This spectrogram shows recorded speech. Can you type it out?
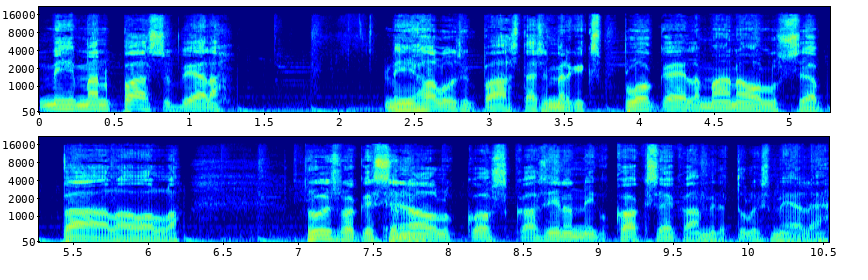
mihin mä en oo päässyt vielä, mihin haluaisin päästä. Esimerkiksi blogeilla mä en oo ollut siellä päälavalla. Ruisrockissa en oo ollut koskaan. Siinä on niinku kaksi ekaa, mitä tulisi mieleen.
